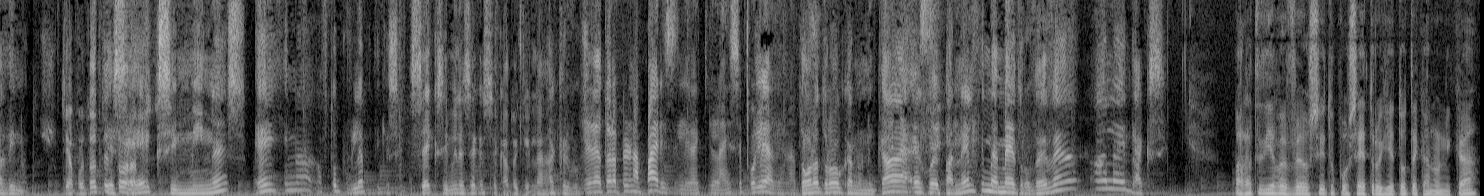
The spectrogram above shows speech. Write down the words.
Αδύνατος. Και από τότε Και τώρα. σε έξι μήνες έγινα αυτό που βλέπετε και εσείς. Σε έξι μήνες έκασε 100 κιλά. Ακριβώς. Βέβαια, τώρα πρέπει να πάρεις λίγα κιλά. Είσαι πολύ αδύνατος. Τώρα τρώω κανονικά, έχω επανέλθει με μέτρο βέβαια, αλλά εντάξει. Παρά τη διαβεβαίωσή του πως έτρωγε τότε κανονικά,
